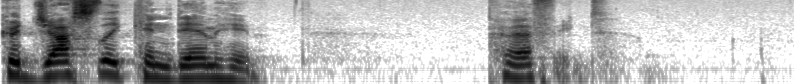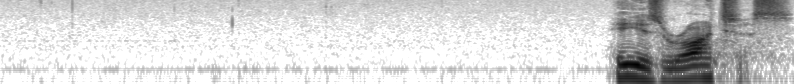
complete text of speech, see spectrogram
could justly condemn him. Perfect. He is righteous.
